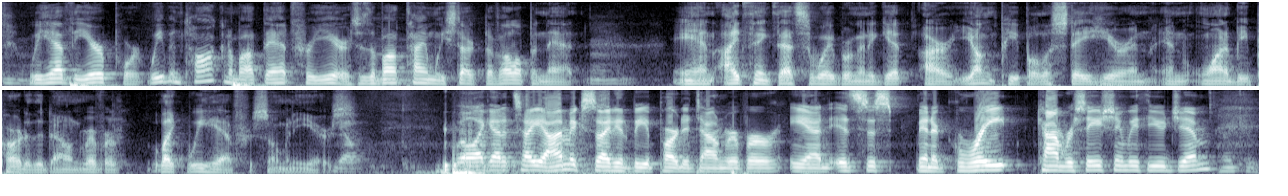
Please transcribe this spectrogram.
mm-hmm. we have the airport. We've been talking about that for years. It's about time we start developing that. Mm-hmm. And I think that's the way we're going to get our young people to stay here and, and want to be part of the downriver like we have for so many years. Yep. Well, I got to tell you, I'm excited to be a part of Downriver, and it's just been a great conversation with you, Jim. You.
